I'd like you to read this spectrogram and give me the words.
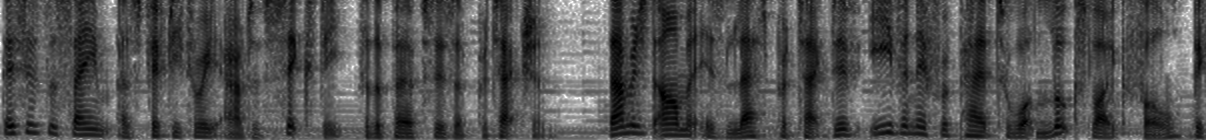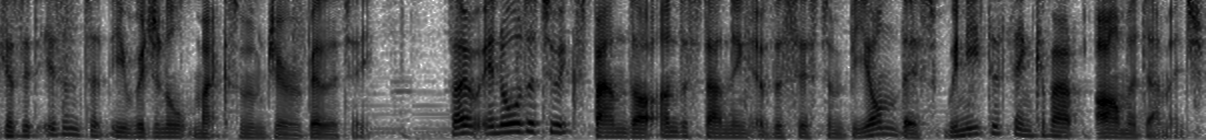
this is the same as 53 out of 60 for the purposes of protection. Damaged armor is less protective even if repaired to what looks like full because it isn't at the original maximum durability. So in order to expand our understanding of the system beyond this, we need to think about armor damage.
